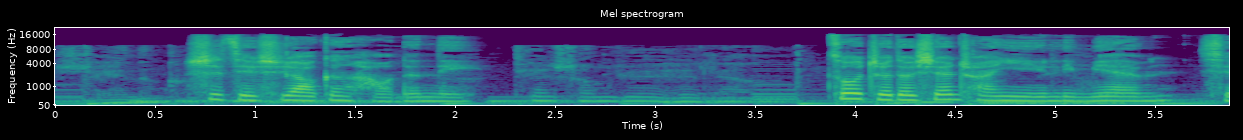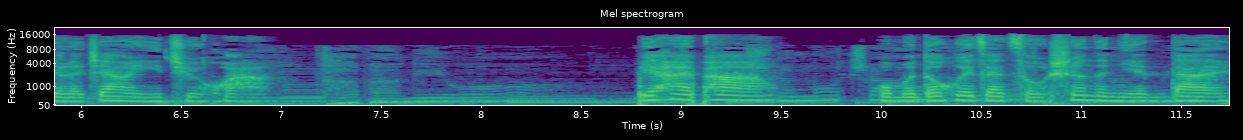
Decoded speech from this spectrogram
《世界需要更好的你》，作者的宣传语里面写了这样一句话。别害怕，我们都会在走肾的年代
